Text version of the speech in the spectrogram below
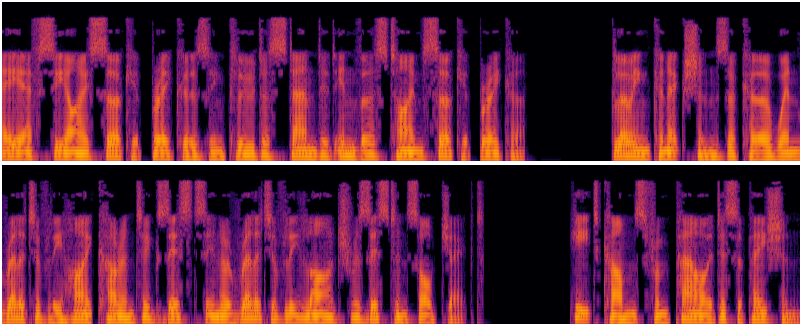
AFCI circuit breakers include a standard inverse time circuit breaker. Glowing connections occur when relatively high current exists in a relatively large resistance object. Heat comes from power dissipation.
